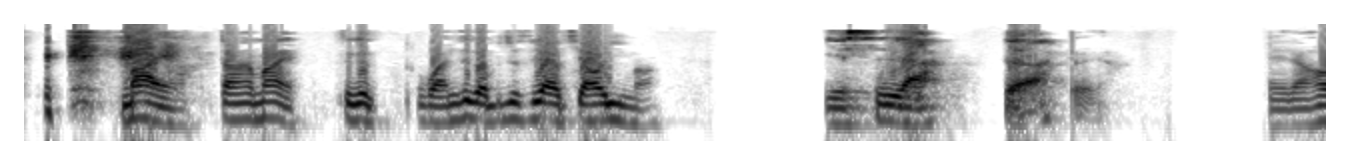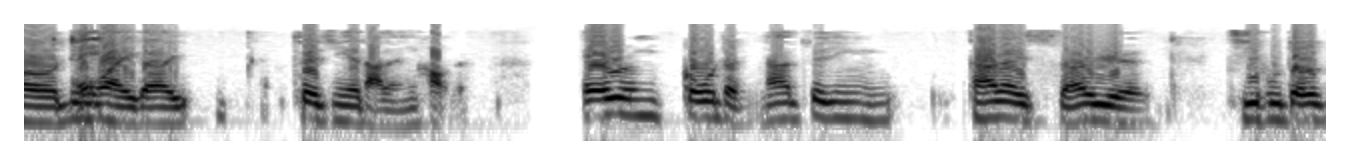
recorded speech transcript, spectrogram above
卖啊，当然卖。这个玩这个不就是要交易吗？也是啊，对啊，对啊。哎，然后另外一个最近也打得很好的 Aaron Golden，他最近他在十二月几乎都。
